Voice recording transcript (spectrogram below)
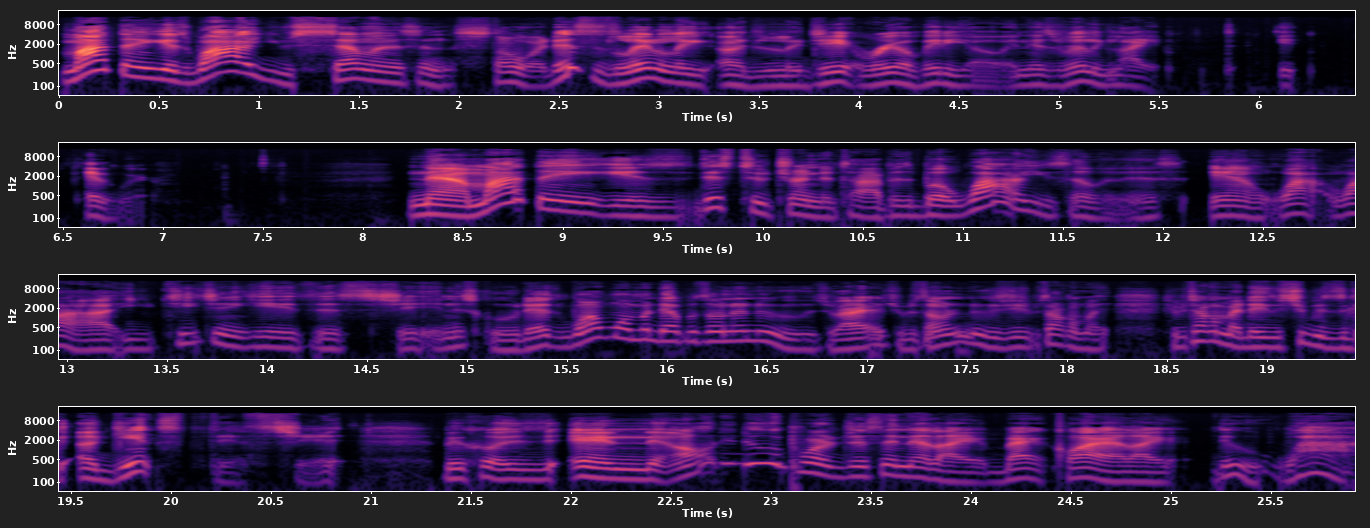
my thing is, why are you selling this in the store? This is literally a legit real video, and it's really like it everywhere. Now, my thing is this two trending topics, but why are you selling this? And why why are you teaching kids this shit in the school? There's one woman that was on the news, right? She was on the news. She was talking about she was talking about this. She was against this shit because and all the news reporters just sitting there like back quiet, like, dude, why?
